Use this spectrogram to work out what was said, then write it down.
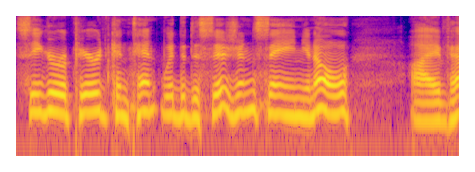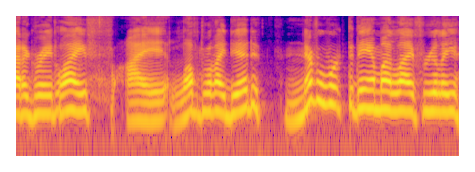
Seger appeared content with the decision, saying, You know, I've had a great life. I loved what I did. Never worked a day in my life, really.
